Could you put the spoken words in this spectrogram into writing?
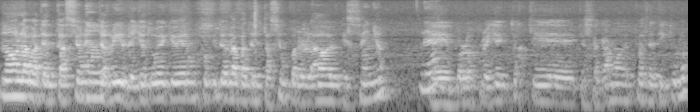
no la patentación es terrible. Yo tuve que ver un poquito de la patentación por el lado del diseño eh, por los proyectos que, que sacamos después de título.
